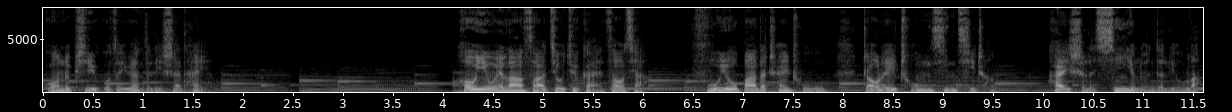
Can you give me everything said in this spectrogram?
光着屁股在院子里晒太阳。后因为拉萨旧区改造下，浮游吧的拆除，赵雷重新启程，开始了新一轮的流浪。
